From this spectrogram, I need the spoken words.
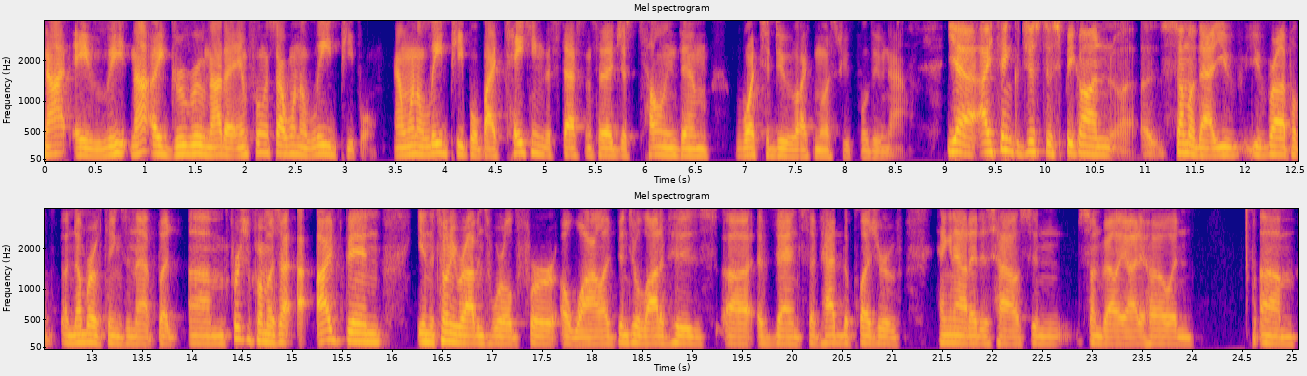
not a lead, not a guru, not an influencer. I want to lead people. I want to lead people by taking the steps instead of just telling them what to do, like most people do now. Yeah, I think just to speak on uh, some of that, you've you've brought up a, number of things in that. But um, first and foremost, I, have been in the Tony Robbins world for a while. I've been to a lot of his uh, events. I've had the pleasure of hanging out at his house in Sun Valley, Idaho, and um,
